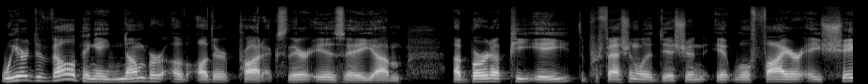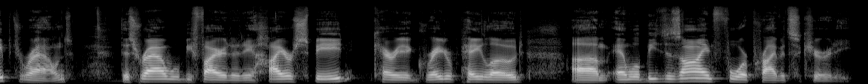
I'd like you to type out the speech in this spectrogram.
We are developing a number of other products. There is a, um, a Byrna PE, the professional edition. It will fire a shaped round. This round will be fired at a higher speed, carry a greater payload, um, and will be designed for private security.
